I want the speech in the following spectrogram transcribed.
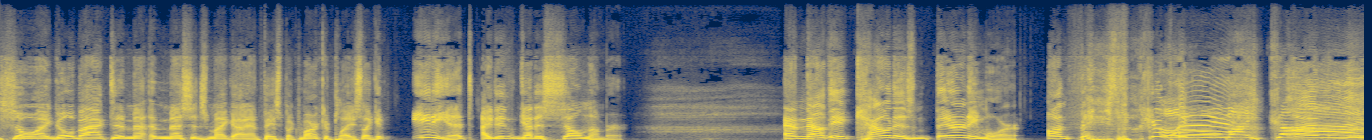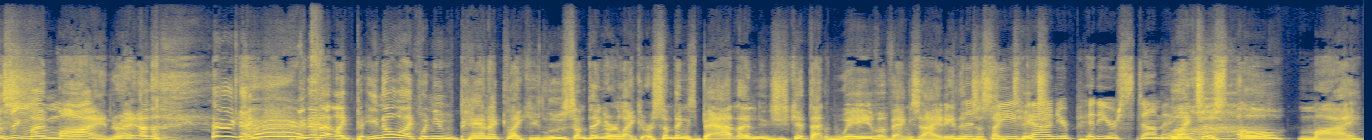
So I go back to me- message my guy on Facebook Marketplace like an idiot. I didn't get his cell number. And now the account isn't there anymore on Facebook. I'm like, oh my gosh. I'm losing my mind, right? I'm like, like, you know that like you know like when you panic like you lose something or like or something's bad and you just get that wave of anxiety that just like takes down in your pit of your stomach. like just oh my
